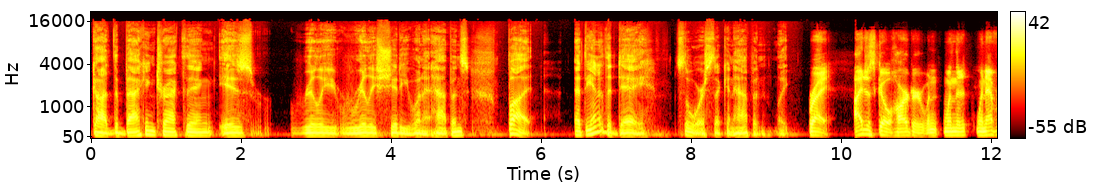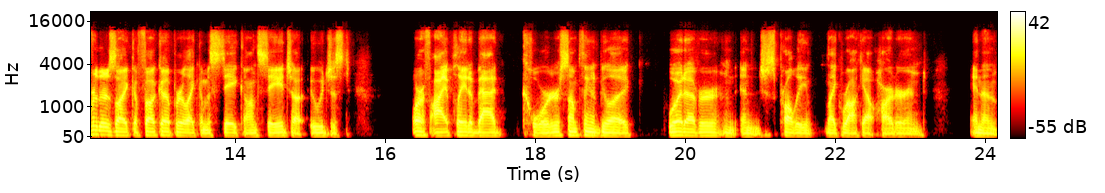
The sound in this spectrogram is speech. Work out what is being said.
God, the backing track thing is really, really shitty when it happens. But at the end of the day, it's the worst that can happen. Like, Right. I just go harder when when there whenever there's like a fuck up or like a mistake on stage. I, it would just, or if I played a bad chord or something, I'd be like, whatever, and and just probably like rock out harder and and then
